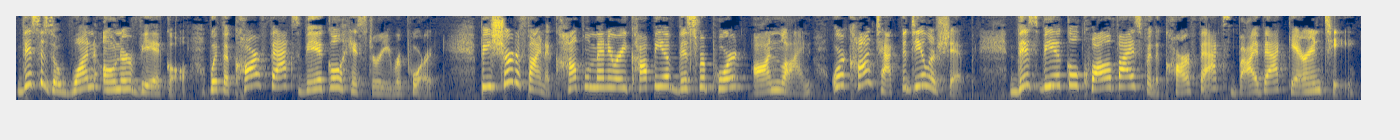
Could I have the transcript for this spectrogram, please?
This is a one owner vehicle with a Carfax Vehicle History Report. Be sure to find a complimentary copy of this report online or contact the dealership. This vehicle qualifies for the Carfax Buyback Guarantee.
